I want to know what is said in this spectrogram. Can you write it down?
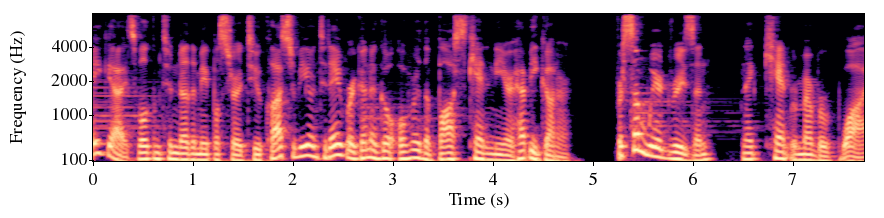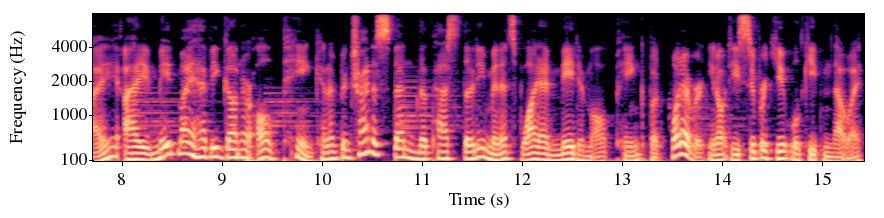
Hey guys, welcome to another MapleStory 2 class review and today we're gonna go over the Boss Cannoneer Heavy Gunner. For some weird reason, and I can't remember why, I made my Heavy Gunner all pink and I've been trying to spend the past 30 minutes why I made him all pink, but whatever, you know what, he's super cute, we'll keep him that way.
